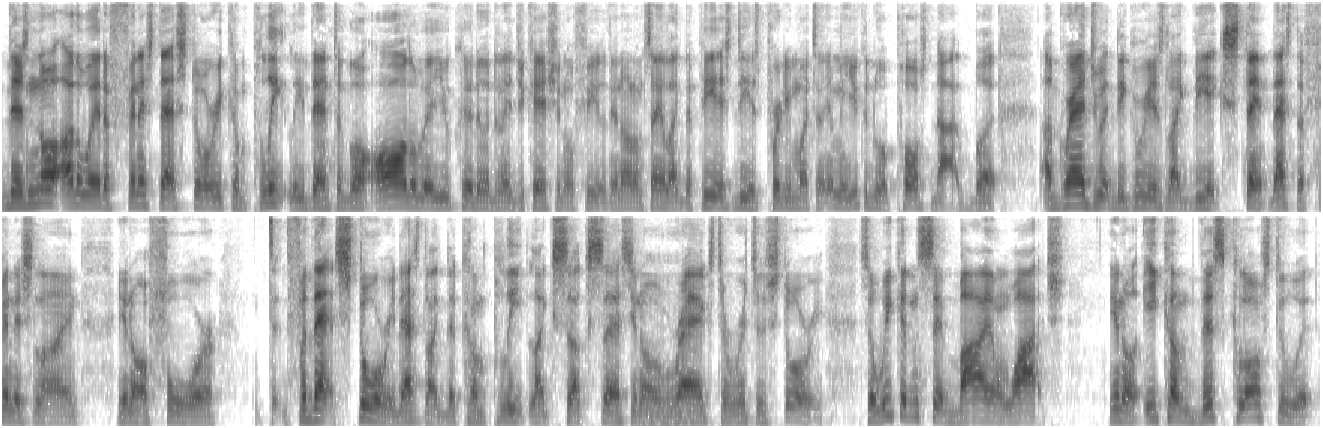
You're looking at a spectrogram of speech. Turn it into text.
there's no other way to finish that story completely than to go all the way you could with an educational field. You know what I'm saying? Like the PhD is pretty much, I mean, you could do a postdoc, but a graduate degree is like the extent. That's the finish line, you know, for for that story. That's like the complete like success, you know, mm-hmm. rags to riches story. So we couldn't sit by and watch, you know, he come this close to it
